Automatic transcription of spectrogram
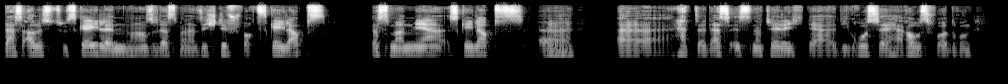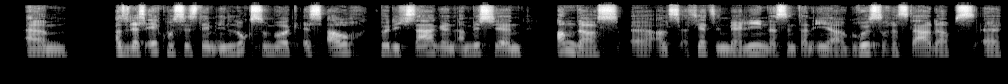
das alles zu scalen, also dass man an sich Stichwort Scale-Ups, dass man mehr Scale-Ups äh, mhm. Äh, hätte. Das ist natürlich der, die große Herausforderung. Ähm, also das Ökosystem in Luxemburg ist auch, würde ich sagen, ein bisschen anders äh, als, als jetzt in Berlin. Das sind dann eher größere Startups, äh,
